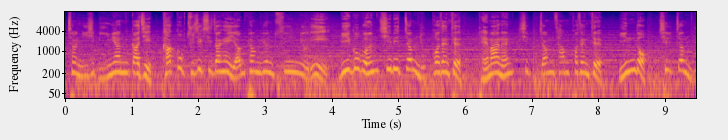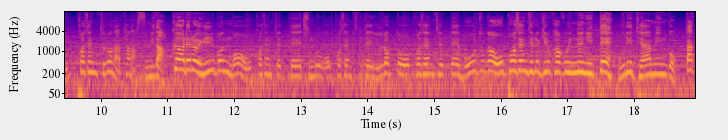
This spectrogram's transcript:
2022년까지 각국 주식 시장의 연평균 수익률이 미국은 12.6%, 대만은 10.3%, 인도 7.6%로 나타났습니다. 그 아래로 일본 뭐 5%대, 중국 5%대, 유럽도 5%대 모두가 5%를 기록하고 있는 이때 우리 대한민국 딱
